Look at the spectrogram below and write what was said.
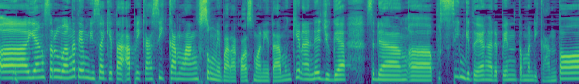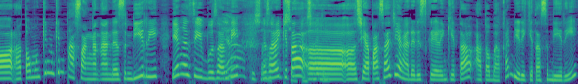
uh, yang seru banget yang bisa kita aplikasikan langsung nih para kosmonita. Mungkin anda juga sedang uh, pusing gitu ya ngadepin teman di kantor atau mungkin mungkin pasangan anda sendiri ya nggak sih ibu Santi? Ya, bisa. Misalnya kita siapa, uh, saja. Uh, siapa saja yang ada di sekeliling kita atau bahkan diri kita sendiri.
